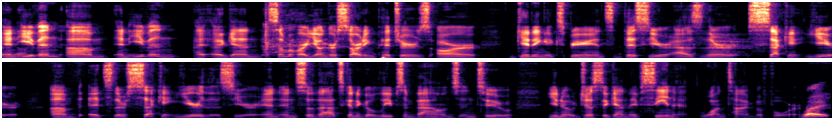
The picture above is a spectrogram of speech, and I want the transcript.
And out. even um and even I- again, some of our younger starting pitchers are getting experience this year as their second year. Um, it's their second year this year, and and so that's going to go leaps and bounds into you know just again they've seen it one time before. Right.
